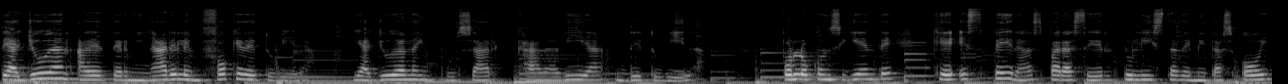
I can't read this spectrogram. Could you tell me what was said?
Te ayudan a determinar el enfoque de tu vida y ayudan a impulsar cada día de tu vida. Por lo consiguiente, ¿qué esperas para hacer tu lista de metas hoy?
